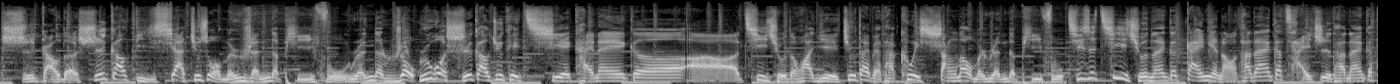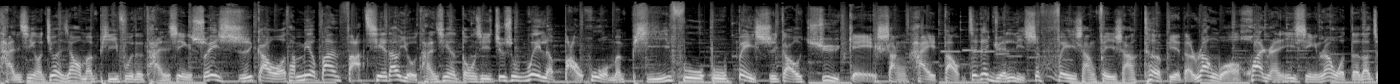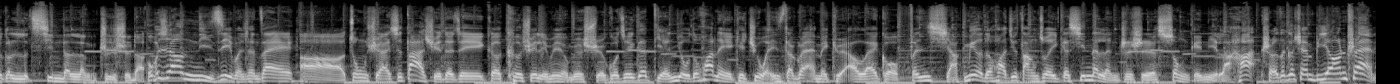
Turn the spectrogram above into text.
石膏的，石膏底下就是我们人的皮肤、人的肉。如果石膏锯可以切开那个啊、气球的话，也就代表它会伤到我们人的皮肤。其实气球的那个概念哦，它的那个材质、它的那个弹性哦，就很像我们皮肤的弹性。所以石膏哦，它没有办法切到有弹性的东西，就是为了保护我们皮肤不被石膏锯给伤害到。这个原理是非常非常特别的，让我焕然一新，让我得到这个新的冷知识的。我不知道你自己本身在啊、中学还是大学的这个科学里面有没有学过这个点？有的话呢，也可以去我 Instagram M A Q L I 给我分享；没有的话，就当做一个新的冷知识送给你了哈。手这个选 Beyond Trend。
